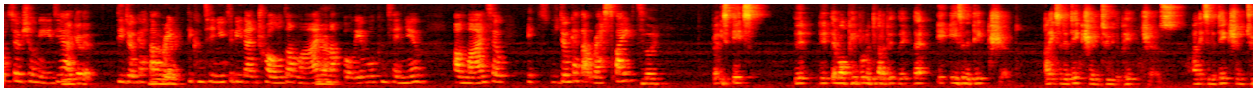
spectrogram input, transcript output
with social media, You get it. they don't get that No, break. no. They continue to be then trolled online, and that bullying will continue online. So it's you don't get that respite. No. But it's it's the, the, there are people who develop it that, that it is an addiction, and it's an addiction to the pictures, and it's an addiction to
